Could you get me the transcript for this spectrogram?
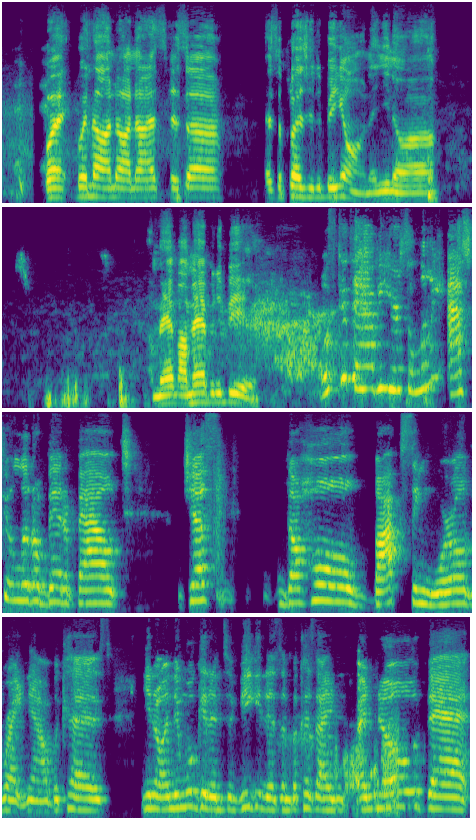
but but no no no. It's it's uh it's a pleasure to be on, and you know uh, I'm happy, I'm happy to be here. Well, it's good to have you here. So let me ask you a little bit about just the whole boxing world right now because you know and then we'll get into veganism because i i know that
